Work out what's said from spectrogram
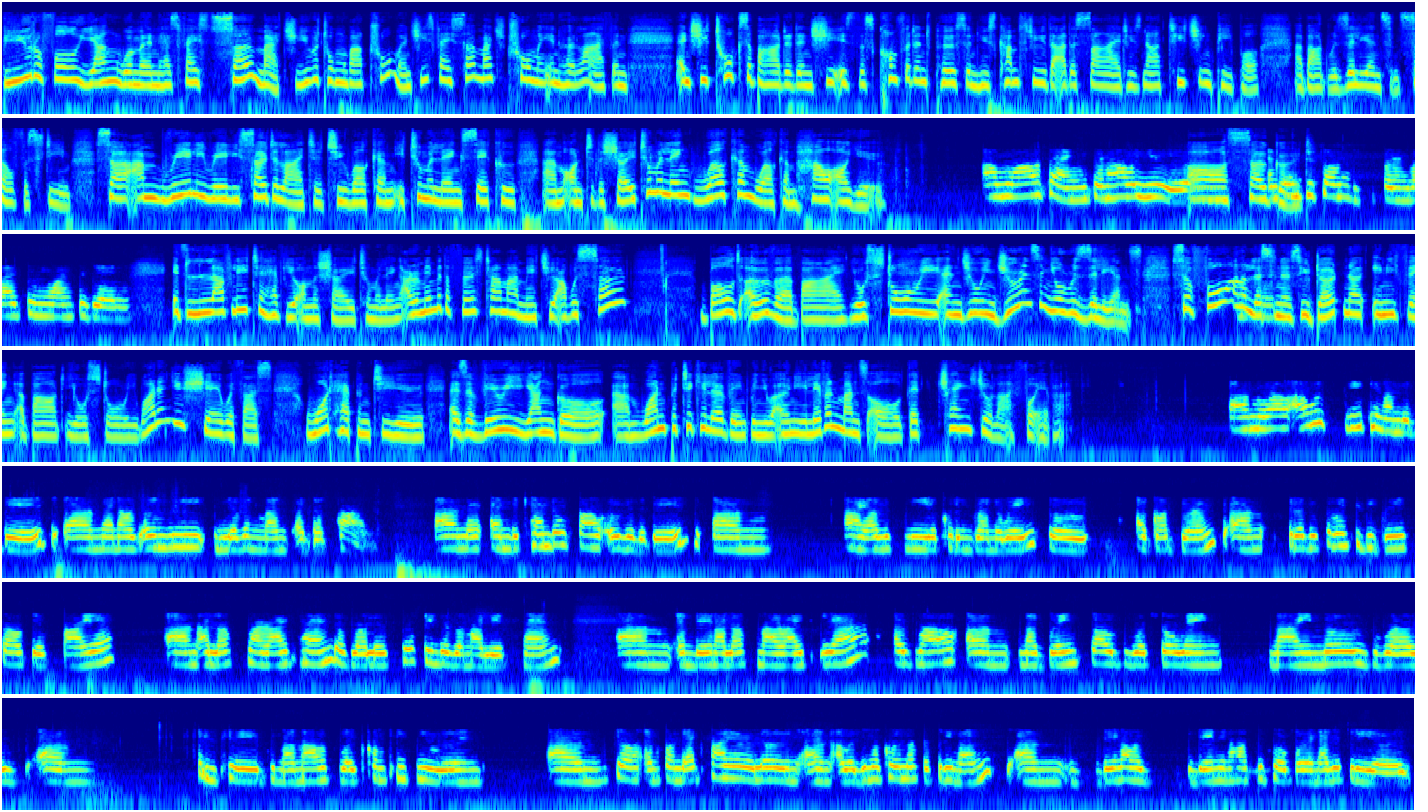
beautiful young woman has faced so much. You were talking about trauma and she's faced so much trauma in her life and, and and she talks about it and she is this confident person who's come through the other side, who's now teaching people about resilience and self-esteem. So I'm really, really so delighted to welcome Itumeleng Seku um, onto the show. Itumeleng, welcome, welcome. How are you? I'm well, thanks. And how are you? Oh, so and good. Thank you so much for inviting me once again. It's lovely to have you on the show, Itumeleng. I remember the first time I met you, I was so bowled over by your story and your endurance and your resilience. So for our mm-hmm. listeners who don't know anything about your story, why don't you share with us what happened to you as a very young girl, um, one particular event when you were only 11 months old that changed your life forever? Um, well, I was sleeping on the bed, um, and I was only 11 months at that time. Um, and the candle fell over the bed. Um, I obviously couldn't run away, so I got burnt. Um, it was a 70 degrees Celsius fire. Um, I lost my right hand as well as four fingers on my left hand. Um, and then I lost my right ear as well. Um, my brain cells were showing. My nose was um, impaired. My mouth was completely ruined. Um, so, and from that fire alone, um, I was in a coma for three months. Um, then I was then in hospital for another three years.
